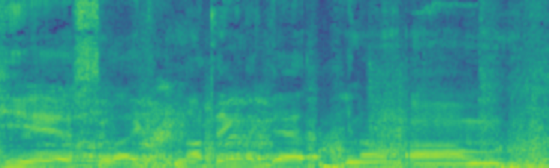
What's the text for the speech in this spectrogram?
he he is to like nothing like that. You know. Um,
